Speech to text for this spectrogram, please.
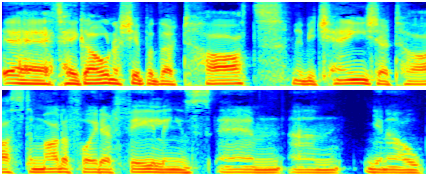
uh, take ownership of their thoughts, maybe change their thoughts to modify their feelings, um, and you know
